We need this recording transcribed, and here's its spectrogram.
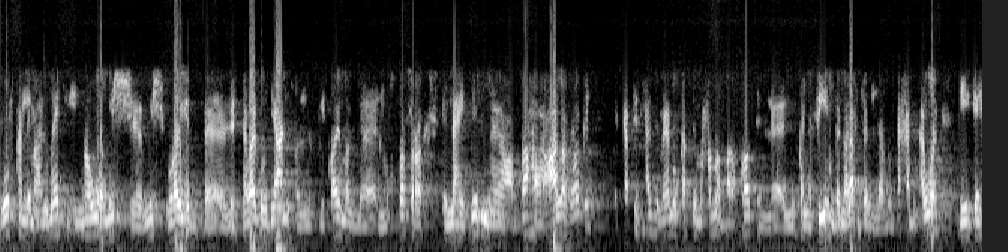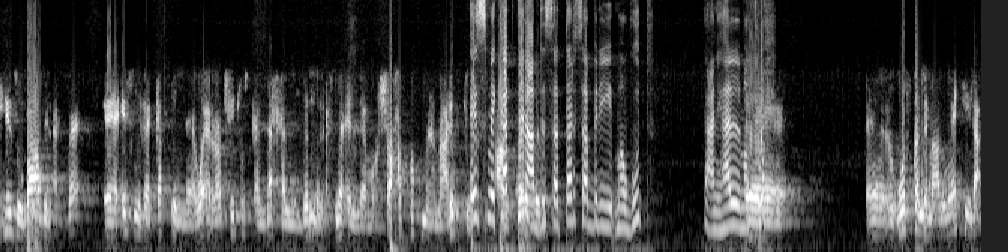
وفقا لمعلوماتي إن هو مش مش قريب للتواجد يعني في القائمة المختصرة اللي هيتم عرضها على الراجل. الكابتن حازم إمام والكابتن محمد بركات المكلفين بملف المنتخب الأول بيجهزوا بعض الأسماء. آه، اسم زي الكابتن وائل راتشيتوس كان دخل من ضمن الأسماء المرشحة بحكم معرفته. اسم كابتن عبد الستار صبري موجود؟ يعني هل مطروح؟ آه، وفقا لمعلوماتي لا.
